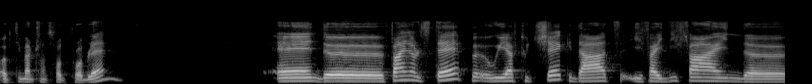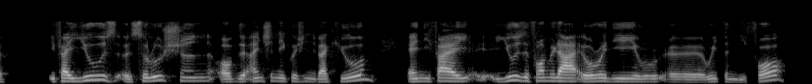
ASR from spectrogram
optimal transport problem. And the final step, we have to check that if I define the, if I use a solution of the Einstein equation in vacuum, and if I use the formula already uh, written before,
